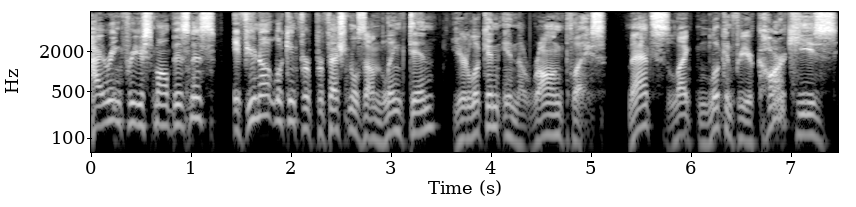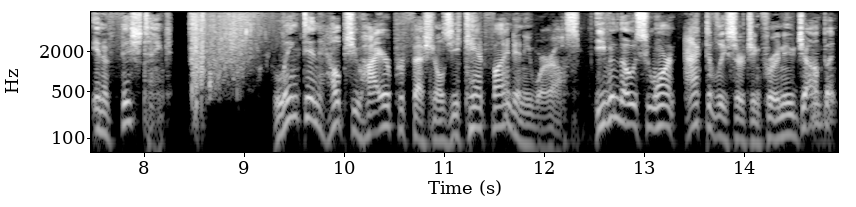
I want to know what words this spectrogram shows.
Hiring for your small business? If you're not looking for professionals on LinkedIn, you're looking in the wrong place. That's like looking for your car keys in a fish tank. LinkedIn helps you hire professionals you can't find anywhere else, even those who aren't actively searching for a new job but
